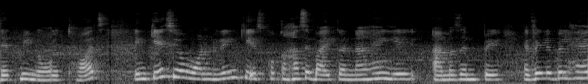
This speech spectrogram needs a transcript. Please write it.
let me know your thoughts in case you are wondering कि इसको कहाँ से बाय करना है, ये अमेजन पे अवेलेबल है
